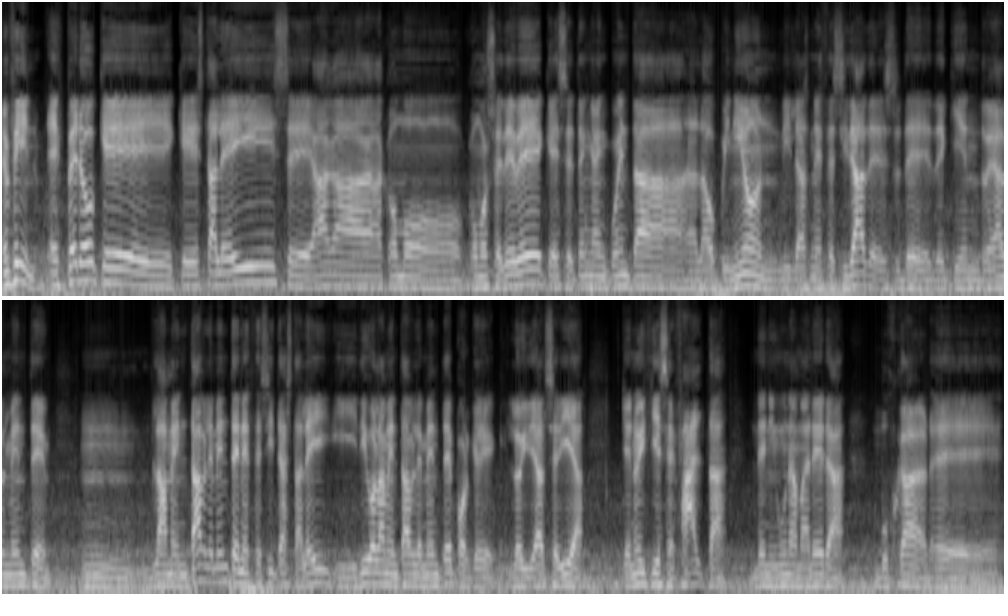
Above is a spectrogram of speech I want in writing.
En fin, espero que, esta ley se haga como, como, se debe, que se tenga en cuenta la opinión y las necesidades de, quien realmente mm, lamentablemente necesita esta ley. Y digo lamentablemente porque lo ideal sería que no hiciese falta de ninguna manera buscar eh,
